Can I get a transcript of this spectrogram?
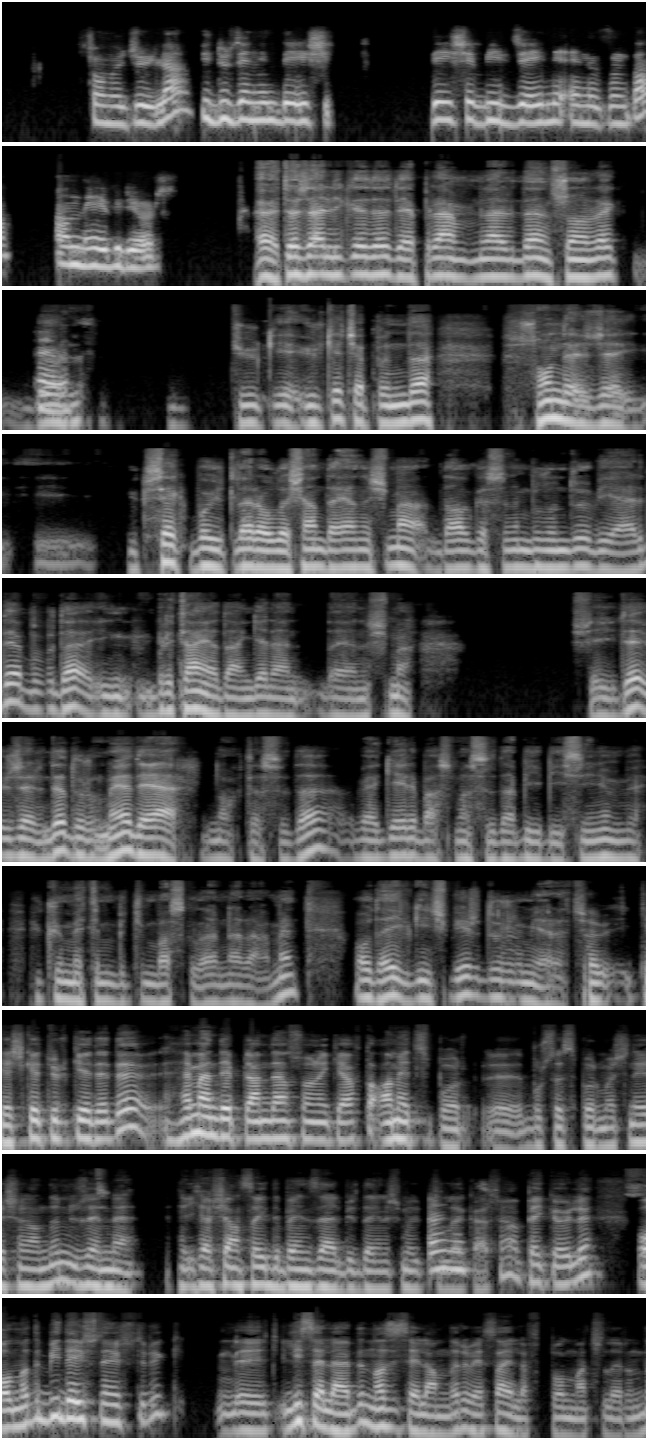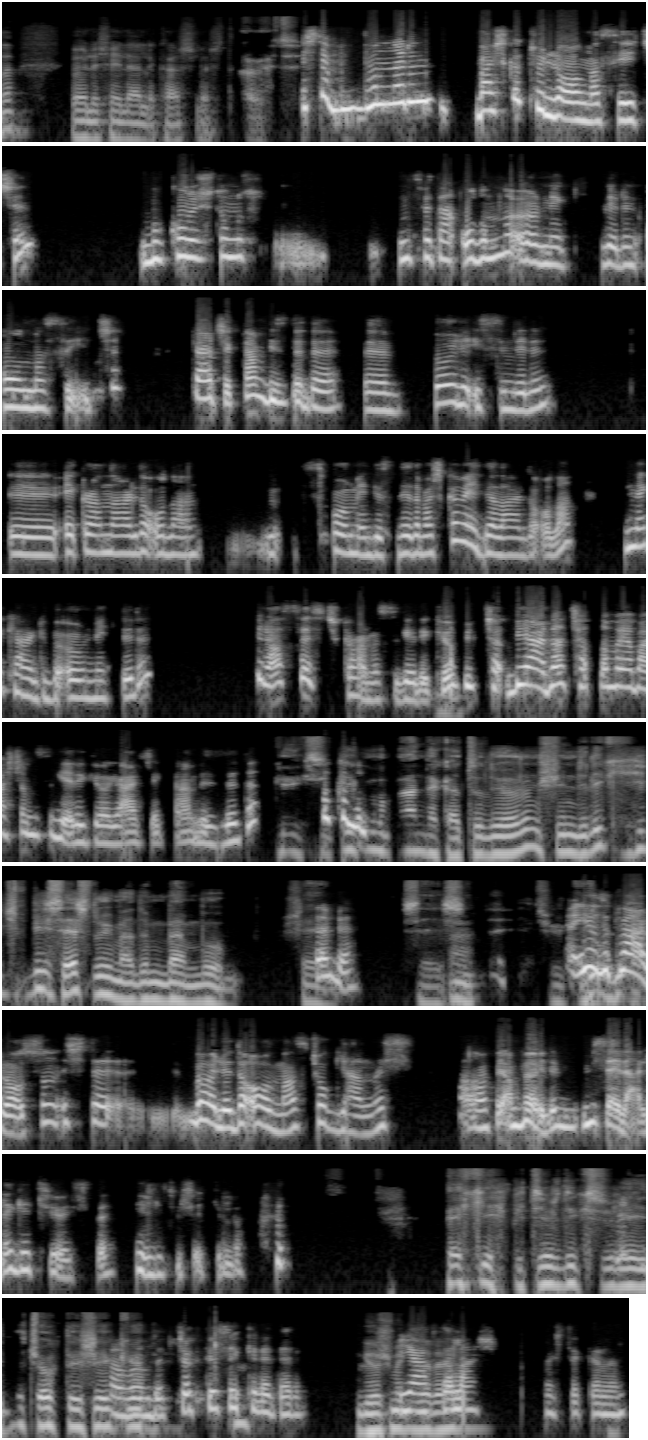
sonucuyla bir düzenin değişik değişebileceğini en azından anlayabiliyoruz. Evet özellikle de depremlerden sonra Evet, Türkiye ülke çapında son derece e, yüksek boyutlara ulaşan dayanışma dalgasının bulunduğu bir yerde bu da Britanya'dan gelen dayanışma şeyi de üzerinde durulmaya değer noktası da ve geri basması da BBC'nin ve hükümetin bütün baskılarına rağmen o da ilginç bir durum yaratıyor. Tabii, keşke Türkiye'de de hemen depremden sonraki hafta Ahmetspor, e, Bursaspor maçında yaşananların üzerine yaşansaydı benzer bir dayanışma Evet. karşı ama pek öyle olmadı. Bir de üstüne üstlük e, liselerde Nazi selamları vesaire futbol maçlarında böyle şeylerle karşılaştık. Evet. İşte bunların başka türlü olması için bu konuştuğumuz nispeten olumlu örneklerin olması için gerçekten bizde de e, böyle isimlerin e, ekranlarda olan spor medyasında ya da başka medyalarda olan Necker gibi örneklerin biraz ses çıkarması gerekiyor. Bir, bir yerden çatlamaya başlaması gerekiyor gerçekten bizde de. Eksiklik Bakalım bu. Ben de katılıyorum. Şimdilik hiçbir ses duymadım ben bu şey tabii. sesinde. Yazıklar olsun işte böyle de olmaz çok yanlış falan filan böyle bir şeylerle geçiyor işte ilginç bir şekilde. Peki bitirdik süreyi de. Çok teşekkür Tamamdır. Çok teşekkür ederim. Görüşmek İyi üzere. haftalar. Hoşça kalın.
